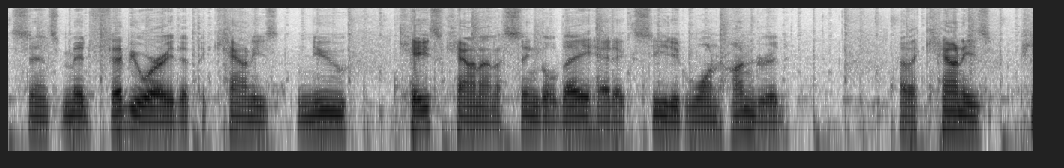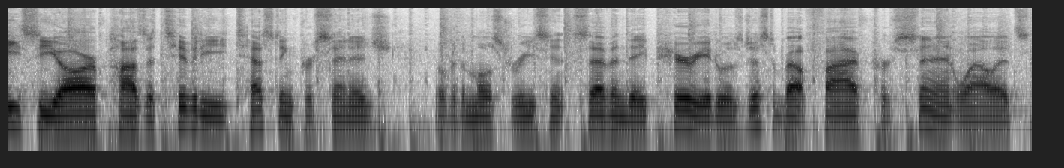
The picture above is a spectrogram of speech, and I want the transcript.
since mid-February that the county's new case count on a single day had exceeded 100. Now, the county's PCR positivity testing percentage over the most recent seven-day period was just about 5%, while its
